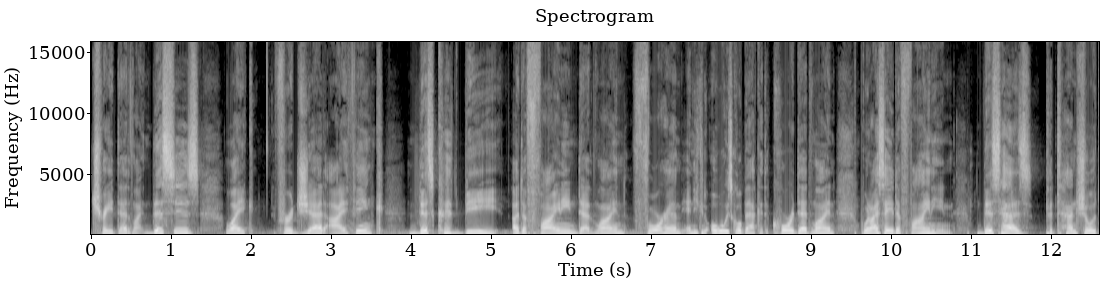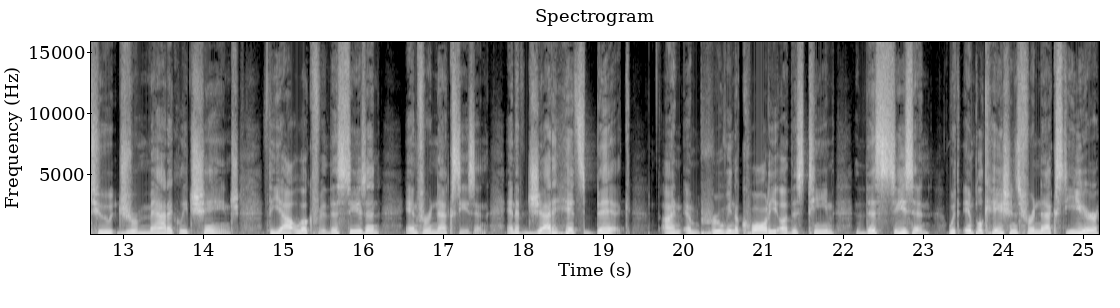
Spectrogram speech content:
trade deadline. This is like for Jed, I think this could be a defining deadline for him. And you can always go back at the core deadline. But when I say defining, this has potential to dramatically change the outlook for this season and for next season. And if Jed hits big on improving the quality of this team this season, with implications for next year,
